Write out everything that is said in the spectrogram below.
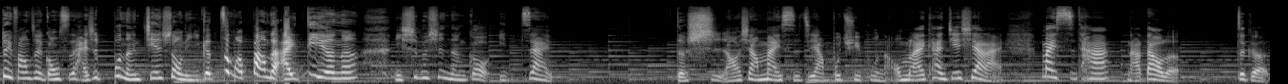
对方这个公司还是不能接受你一个这么棒的 idea 呢？你是不是能够一再的试，然后像麦斯这样不屈不挠。我们来看接下来，麦斯他拿到了这个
